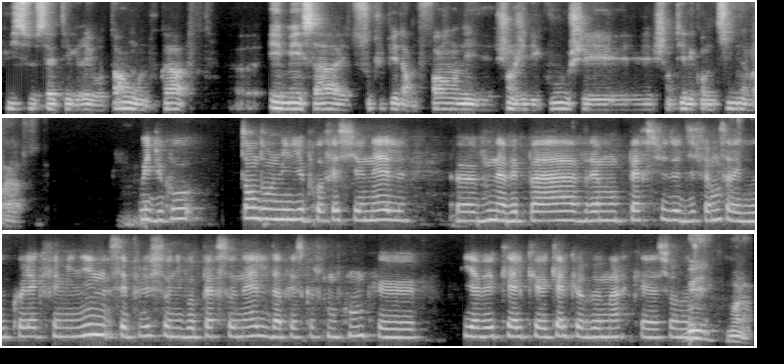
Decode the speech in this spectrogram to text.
puisse s'intégrer autant, ou en tout cas aimer ça, s'occuper d'enfants, changer des couches et chanter des comptines. Oui, du coup, tant dans le milieu professionnel, euh, vous n'avez pas vraiment perçu de différence avec vos collègues féminines. C'est plus au niveau personnel, d'après ce que je comprends, qu'il y avait quelques, remarques euh, sur votre... Oui, voilà.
